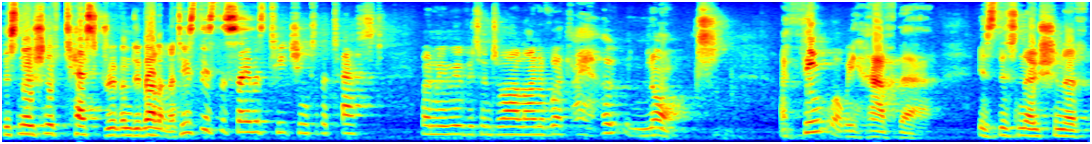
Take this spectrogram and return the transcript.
this notion of test-driven development. Is this the same as teaching to the test when we move it into our line of work? I hope not. I think what we have there is this notion of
